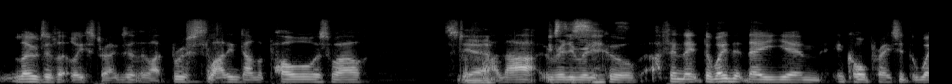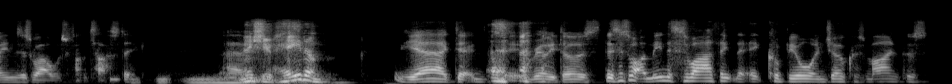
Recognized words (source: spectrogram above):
loads of little Easter eggs, isn't there? Like Bruce sliding down the pole as well, stuff Yeah. like that. Really, really 66. cool. I think they, the way that they um, incorporated the Waynes as well was fantastic. Um, Makes you hate him. Yeah, it, it really does. This is what I mean. This is why I think that it could be all in Joker's mind because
